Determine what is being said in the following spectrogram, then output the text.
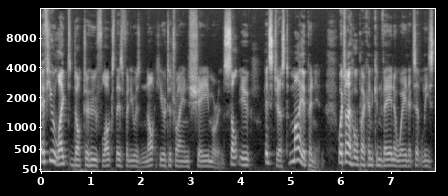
If you liked Doctor Who Flux, this video is not here to try and shame or insult you, it's just my opinion, which I hope I can convey in a way that's at least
